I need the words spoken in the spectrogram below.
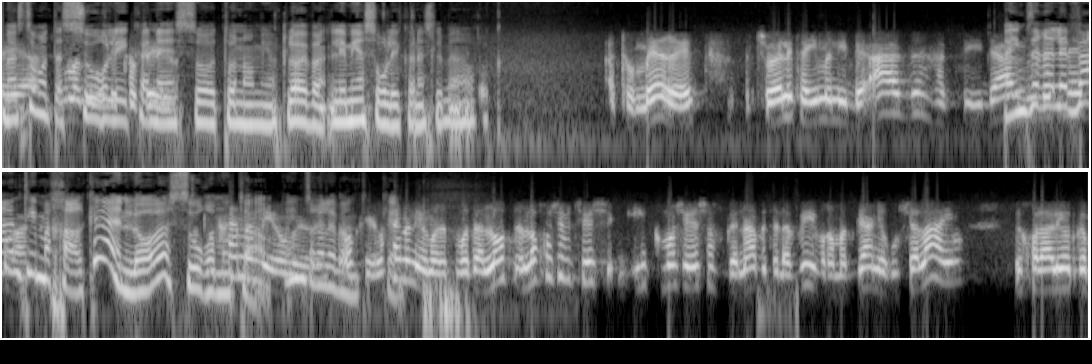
מה זאת אומרת אסור. להיכנס או אוטונומיות? לא הבנתי, למי אסור להיכנס לבני ברק? את אומרת, את שואלת האם אני בעד הצעידה האם זה רלוונטי? מחר? כן, לא אסור או מותר. אני האם זה רלוונטי? אוקיי, כן. לכן אני אומרת, זאת אומרת, אני לא, לא חושבת שיש, כמו שיש הפגנה בתל אביב, רמת גן, ירושלים, יכולה להיות גם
